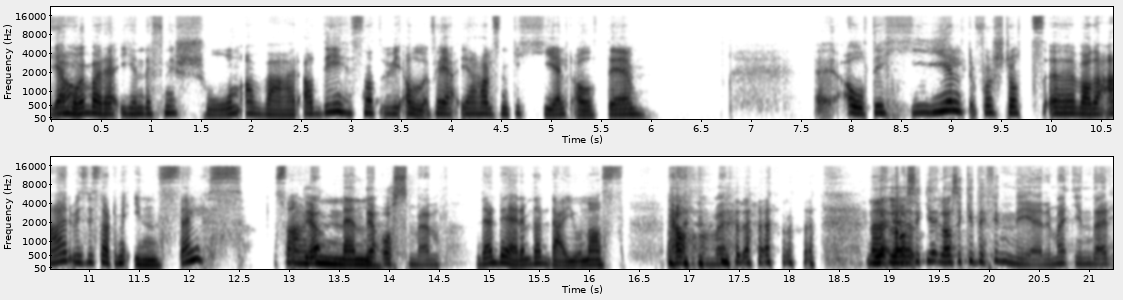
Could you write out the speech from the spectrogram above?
Jeg må jo bare gi en definisjon av hver av de, sånn at vi alle For jeg, jeg har liksom ikke helt alltid eh, Alltid helt forstått uh, hva det er. Hvis vi starter med incels, så er det, Det- menn. Det er oss menn. Det er dere, det er deg, Jonas. Ja, men Nei, la, la, eh, oss ikke, la oss ikke definere meg inn der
